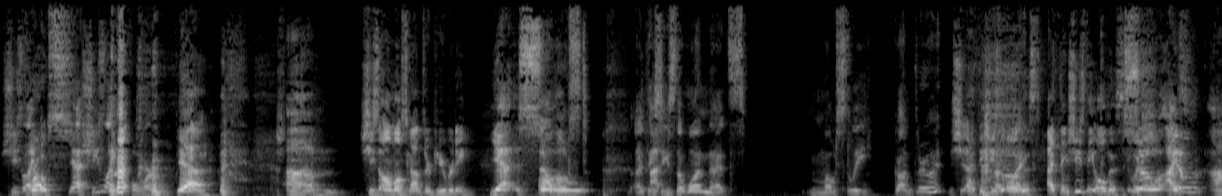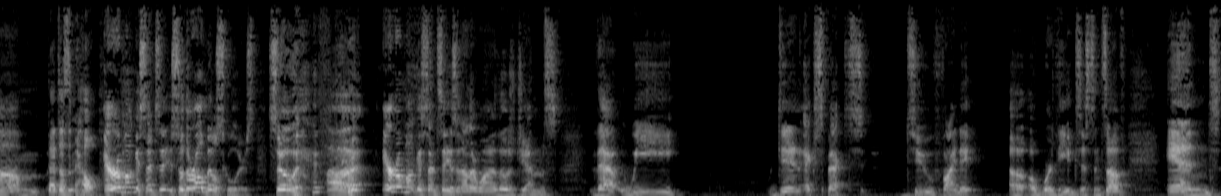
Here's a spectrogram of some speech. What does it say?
She's like Gross. Yeah, she's like four. yeah, um. she's almost gone through puberty. Yeah. So. Almost. I think she's the one that's mostly gone through it. She, I think she's the right. oldest. I think she's the oldest. So I is- don't. Um. That doesn't help. Eromanga Sensei. So they're all middle schoolers. So uh, Eromanga Sensei is another one of those gems that we didn't expect to find a a, a worthy existence of, and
